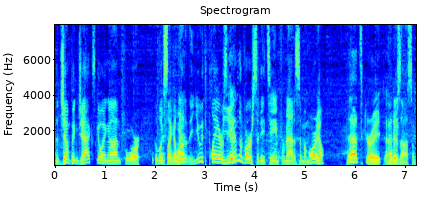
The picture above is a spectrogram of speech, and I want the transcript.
the jumping jacks going on for it looks like a lot of the youth players Yeah. and the varsity team for Madison Memorial. That's great. That is awesome.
